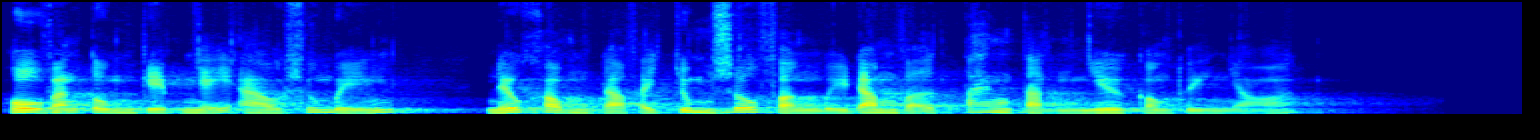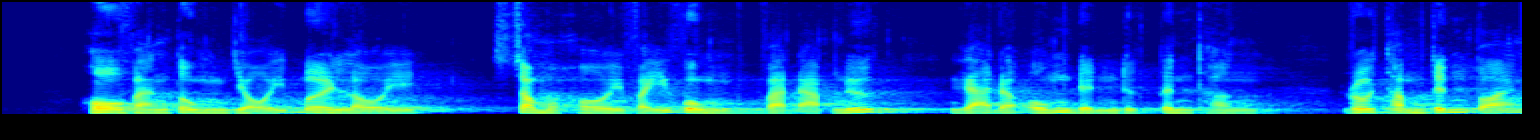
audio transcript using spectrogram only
Hồ Văn Tùng kịp nhảy ào xuống biển, nếu không đã phải chung số phận bị đâm vỡ tan tành như con thuyền nhỏ. Hồ Vạn Tùng giỏi bơi lội, sau một hồi vẫy vùng và đạp nước, gã đã ổn định được tinh thần, rồi thầm tính toán,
